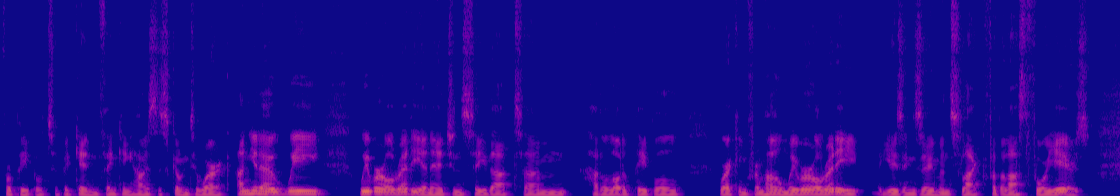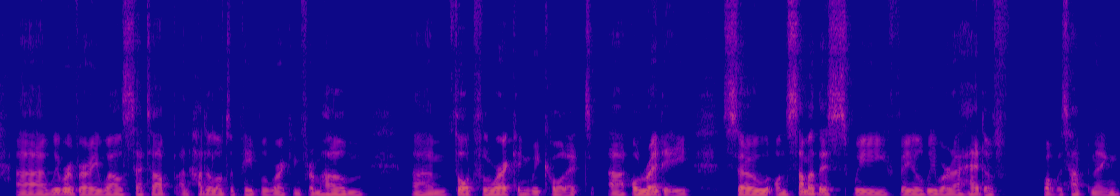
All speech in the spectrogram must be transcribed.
for people to begin thinking how is this going to work? And you know we we were already an agency that um, had a lot of people working from home. We were already using zoom and slack for the last four years. Uh, we were very well set up and had a lot of people working from home um, thoughtful working we call it uh, already. So on some of this we feel we were ahead of what was happening,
